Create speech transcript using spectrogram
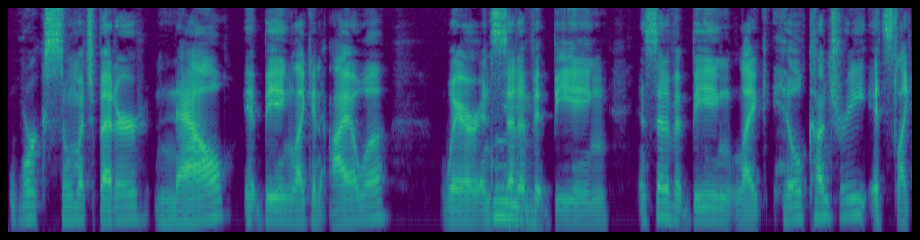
works so much better now it being like in iowa where instead of Mm. it being instead of it being like hill country it's like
